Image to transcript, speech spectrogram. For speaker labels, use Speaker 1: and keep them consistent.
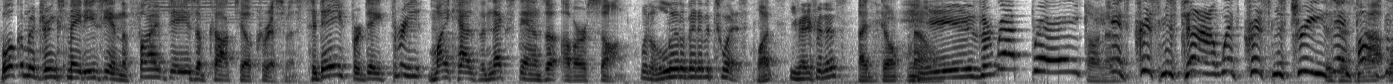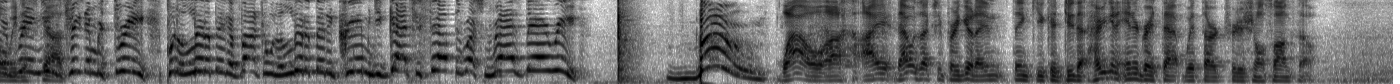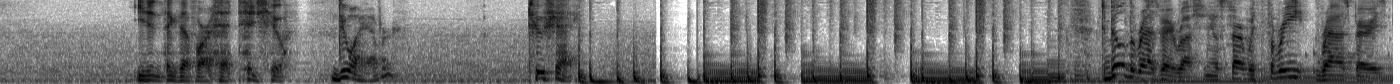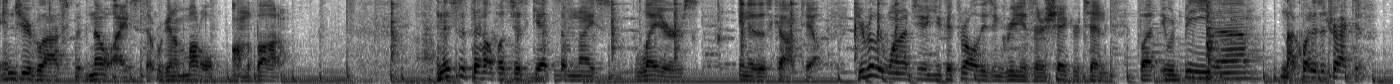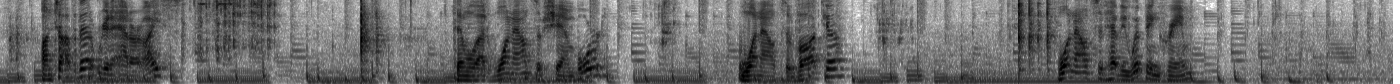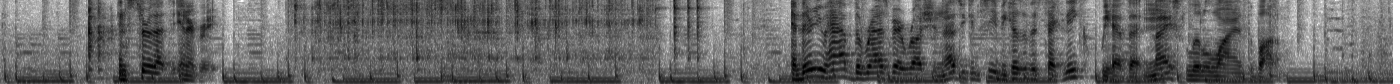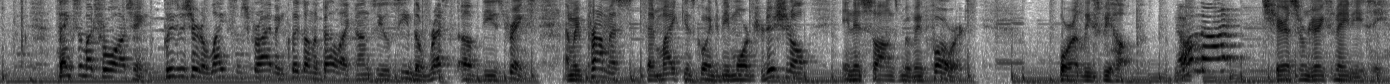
Speaker 1: Welcome to Drinks Made Easy and the five days of Cocktail Christmas. Today, for day three, Mike has the next stanza of our song.
Speaker 2: With a little bit of a twist.
Speaker 1: What?
Speaker 2: You ready for this?
Speaker 1: I don't know.
Speaker 2: Here's the rap break.
Speaker 1: Oh, no.
Speaker 2: It's Christmas time with Christmas trees,
Speaker 1: This
Speaker 2: and Paul's gonna bring
Speaker 1: discussed.
Speaker 2: you drink number three. Put a little bit of vodka with a little bit of cream, and you got yourself the Russian raspberry. Boom!
Speaker 1: Wow, uh, I that was actually pretty good. I didn't think you could do that. How are you going to integrate that with our traditional songs, though? You didn't think that far ahead, did you?
Speaker 2: Do I ever?
Speaker 1: Touche. To build the Raspberry Russian, you'll start with three raspberries into your glass with no ice that we're gonna muddle on the bottom. And this is to help us just get some nice layers into this cocktail. If you really wanted to, you could throw all these ingredients in a shaker tin, but it would be uh, not quite as attractive. On top of that, we're gonna add our ice. Then we'll add one ounce of Chambord, one ounce of vodka, one ounce of heavy whipping cream, and stir that to integrate. And there you have the Raspberry Russian. And as you can see, because of this technique, we have that nice little line at the bottom. Thanks so much for watching. Please be sure to like, subscribe, and click on the bell icon so you'll see the rest of these drinks. And we promise that Mike is going to be more traditional in his songs moving forward. Or at least we hope.
Speaker 2: No, I'm not.
Speaker 1: Cheers from Drinks Made Easy.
